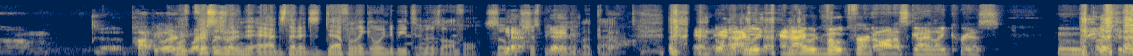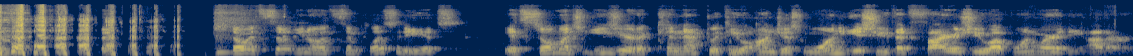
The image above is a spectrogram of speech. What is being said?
um, uh, popularity. Well, if Chris is running the ads, then it's definitely going to be Tim is awful. So yeah, let's just be yeah, clear about that. And, and I would and I would vote for an honest guy like Chris, who posted. so it's so you know it's simplicity. It's it's so much easier to connect with you on just one issue that fires you up one way or the other.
